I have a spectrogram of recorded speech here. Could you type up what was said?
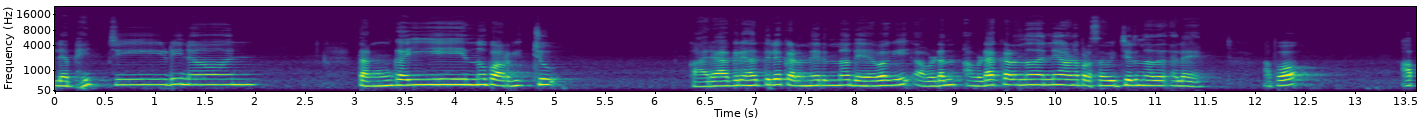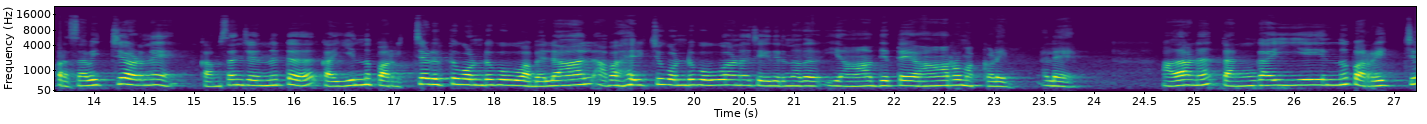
ലഭിച്ചീടിനാൻ തങ്കയ്യെന്നു പറിച്ചു കാരാഗ്രഹത്തിൽ കിടന്നിരുന്ന ദേവകി അവിടെ അവിടെ കിടന്ന് തന്നെയാണ് പ്രസവിച്ചിരുന്നത് അല്ലേ? അപ്പോൾ ആ പ്രസവിച്ച ഉടനെ കംസൻ ചെന്നിട്ട് കയ്യിൽ നിന്ന് പറിച്ചെടുത്ത് കൊണ്ടുപോവുക ബലാൽ അപഹരിച്ചു കൊണ്ടുപോവുകയാണ് ചെയ്തിരുന്നത് ഈ ആദ്യത്തെ ആറു മക്കളെയും അല്ലേ? അതാണ് തങ്കയ്യെന്ന് പറിച്ച്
